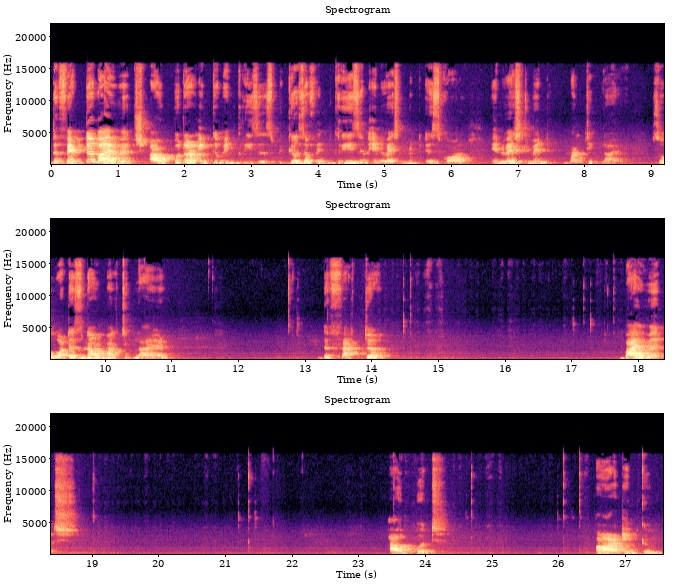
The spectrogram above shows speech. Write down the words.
The factor by which output or income increases because of increase in investment is called investment multiplier. So what is now multiplier? The factor by which output or income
